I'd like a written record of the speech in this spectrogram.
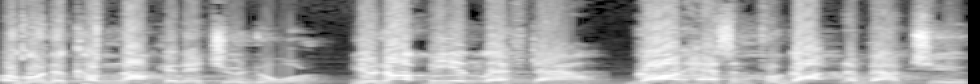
are going to come knocking at your door. You're not being left out. God hasn't forgotten about you.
